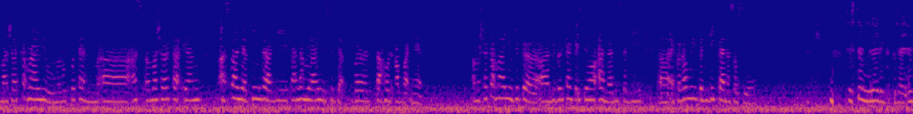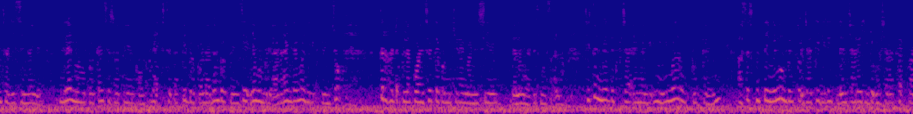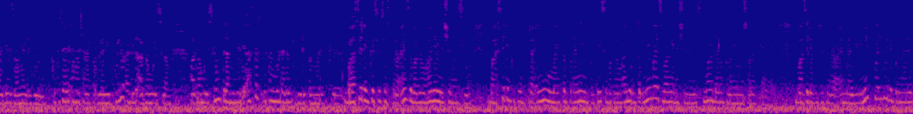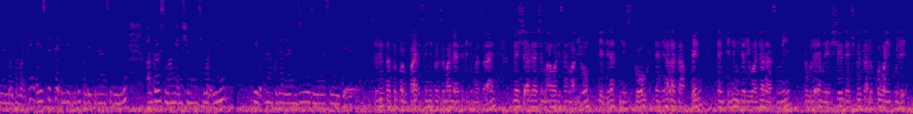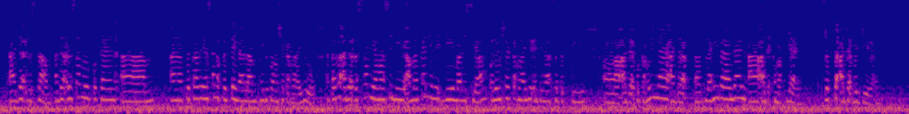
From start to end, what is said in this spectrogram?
Masyarakat Melayu merupakan uh, as, uh, masyarakat yang asalnya tinggal di tanah Melayu sejak bertahun abadnya. Uh, masyarakat Melayu juga uh, diberikan keistimewaan dari segi uh, ekonomi, pendidikan dan sosial. Sistem nilai dan kepercayaan tradisi Melayu. Nilai merupakan sesuatu yang kompleks tetapi berpola dan berprinsip yang memberi arahan dan menjadi petunjuk terhadap kelakuan serta pemikiran manusia dalam mengatasi masalah. Sistem nilai kepercayaan Melayu ini merupakan asas pentingnya membentuk jati diri dan cara hidup masyarakat pada zaman dahulu. Kepercayaan masyarakat Melayu pula adalah agama Islam. Agama Islam telah menjadi asas utama dalam kehidupan mereka. Bahasa dan kesusastraan sebagai wahana nasionalisme. Bahasa dan kesusastraan ini memainkan peranan yang penting sebagai wahana untuk menimba semangat nasionalisme dalam kalangan masyarakat. Bahasa dan kesusastraan Melayu ini perlu dipelihara dan dimartabatkan oleh setiap individu pada generasi ini agar semangat nasionalisme ini tidak pernah pudar dalam jiwa generasi muda. Sejak 1.4 seni persembahan dan aktiviti kebangsaan, Malaysia adalah jemaah warisan maklum, diiktiraf UNESCO dan lihatlah Zapin dan kini menjadi wajah rasmi kebudayaan Malaysia dan juga tak lupa wayang kulit. Adat resam. Adat resam merupakan um, uh, perkara yang sangat penting dalam kehidupan masyarakat Melayu. Antara adat resam yang masih diamalkan di, di Malaysia oleh masyarakat Melayu adalah seperti uh, adat perkahwinan, adat uh, kelahiran dan uh, adat kematian serta adat berjiran.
